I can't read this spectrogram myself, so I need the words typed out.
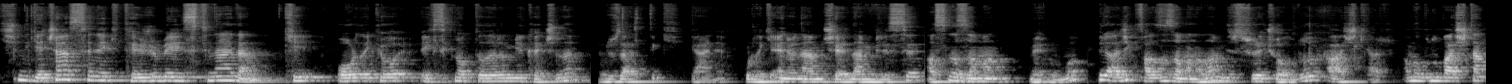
Şimdi geçen seneki tecrübe istinaden ki oradaki o eksik noktaların birkaçını düzelttik. Yani buradaki en önemli şeylerden birisi aslında zaman mehrumu. Birazcık fazla zaman alan bir süreç olduğu aşikar. Ama bunu baştan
